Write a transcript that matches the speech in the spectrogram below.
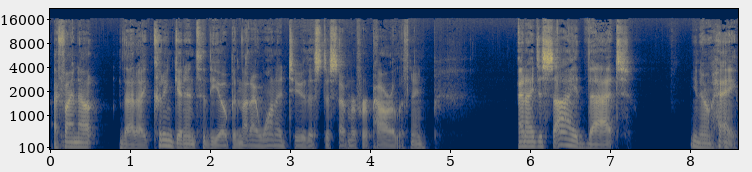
I find out that I couldn't get into the open that I wanted to this December for powerlifting. And I decide that, you know, hey,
